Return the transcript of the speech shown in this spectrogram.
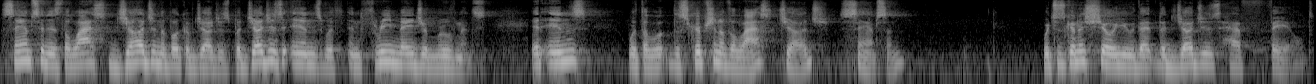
Samson is the last judge in the book of Judges, but Judges ends with in three major movements. It ends with the description of the last judge, Samson, which is going to show you that the judges have failed.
